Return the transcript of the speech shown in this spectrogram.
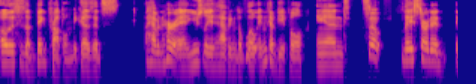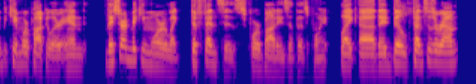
oh, this is a big problem because it's having her, and usually happening to low income people, and so they started. It became more popular, and they started making more like defenses for bodies at this point. Like uh, they'd build fences around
